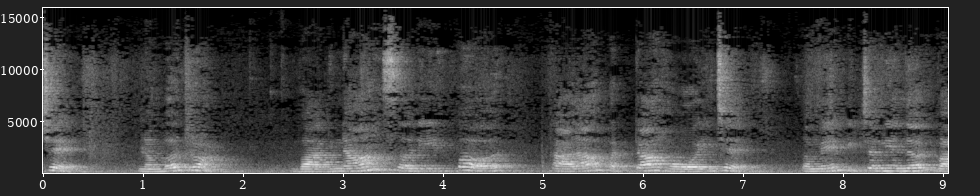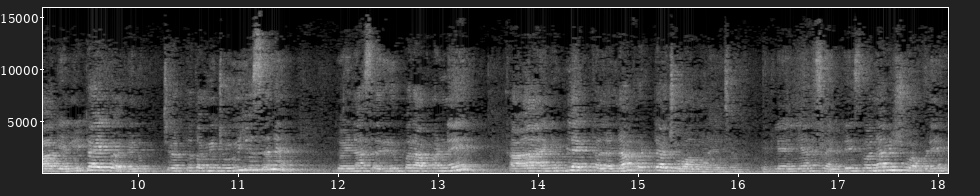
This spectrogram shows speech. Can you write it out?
છે. નંબર ત્રણ. વાઘના શરીર પર કાળા પટ્ટા હોય છે. તમે પિક્ચરની અંદર વાઘ એની ટાઈગર એનું પિક્ચર તો તમે જોયું જ હશે ને? તો એના શરીર ઉપર આપણને કાળા અને બ્લેક કલરના પટ્ટા જોવા મળે છે. એટલે અહીંયા સેન્ટેન્સ બનાવીશું આપણે.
